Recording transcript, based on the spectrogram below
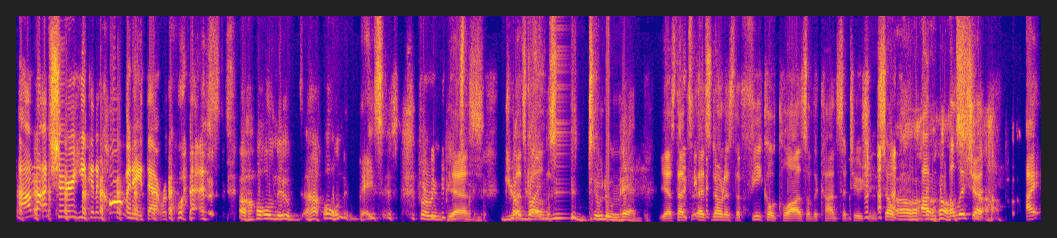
I'm not sure he can accommodate that request. A whole new, a whole new basis for impeachment. yes. Joe that's Biden's doo-doo head. Yes, that's that's known as the fecal clause of the Constitution. So, oh, um, Alicia, stop. I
